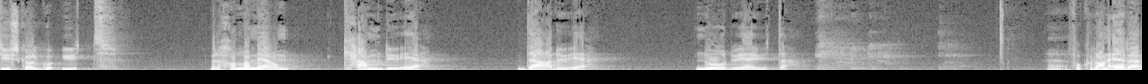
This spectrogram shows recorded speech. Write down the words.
du skal gå ut, men det handler mer om hvem du er der du er, når du er ute. Eh, for hvordan er det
